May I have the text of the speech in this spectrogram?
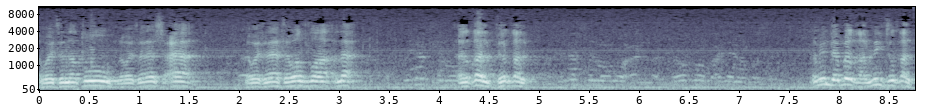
نويت أن اطوف نويت أن أسعى نويت أن أتوضأ لا. القلب في القلب من بالقلب نية القلب.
